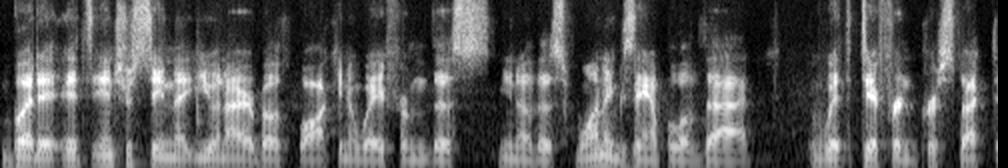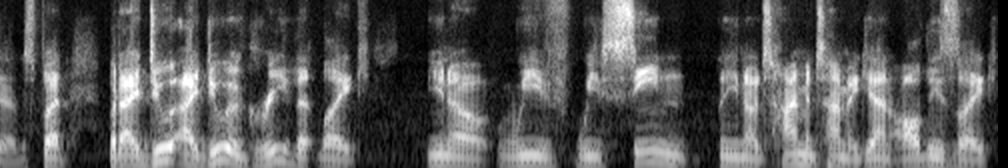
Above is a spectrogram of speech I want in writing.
but it, it's interesting that you and i are both walking away from this you know this one example of that with different perspectives. But but i do i do agree that like you know we've we've seen you know time and time again all these like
